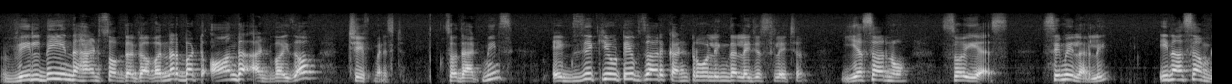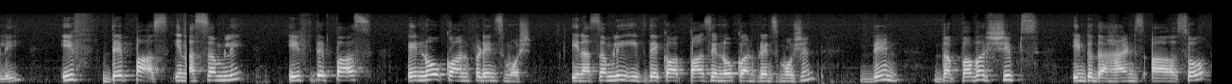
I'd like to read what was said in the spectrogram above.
will be in the hands of the governor, but on the advice of chief minister. So that means executives are controlling the legislature. Yes or no? So yes. Similarly, in assembly, if they pass in assembly, if they pass a no confidence motion, in assembly, if they pass a no confidence motion, then the power shifts into the hands uh, so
